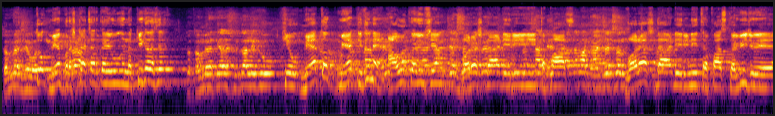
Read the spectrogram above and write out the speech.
તમે જે તો મેં ભ્રષ્ટાચાર કર્યો એવું નક્કી કરે છે? તો તમે અત્યારે સ્વીકાર લીધું? કેવું? મેં તો મેં કીધું ને આવું કર્યું છે એમ. વરસડા ડેરીની તપાસ વરસડા ડેરીની તપાસ કરવી જોઈએ.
